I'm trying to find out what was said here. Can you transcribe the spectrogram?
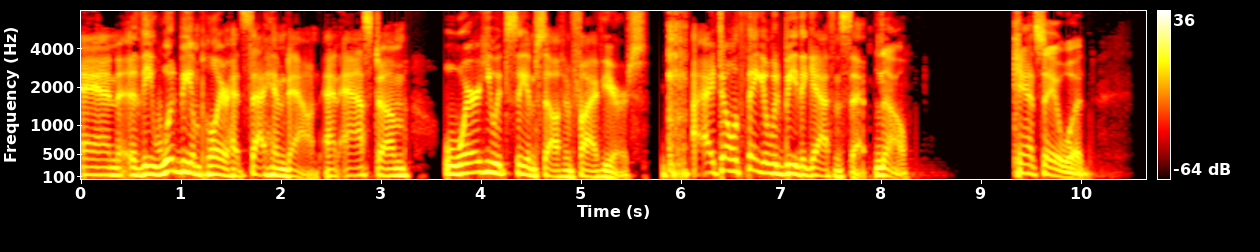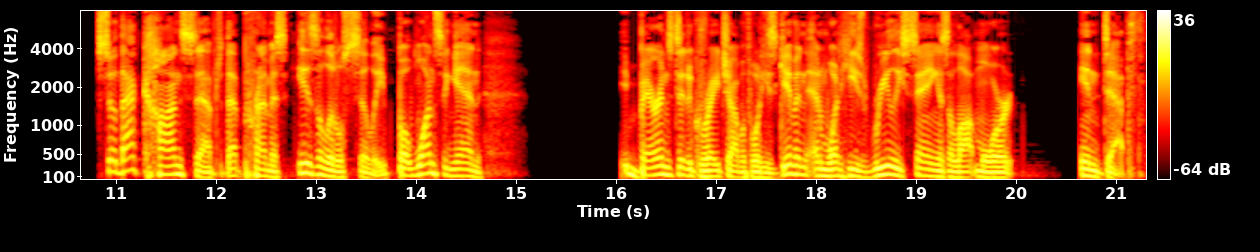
and the would be employer had sat him down and asked him where he would see himself in five years, I don't think it would be the gas and sip. No. Can't say it would. So that concept, that premise is a little silly, but once again, Berens did a great job with what he's given, and what he's really saying is a lot more in depth.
